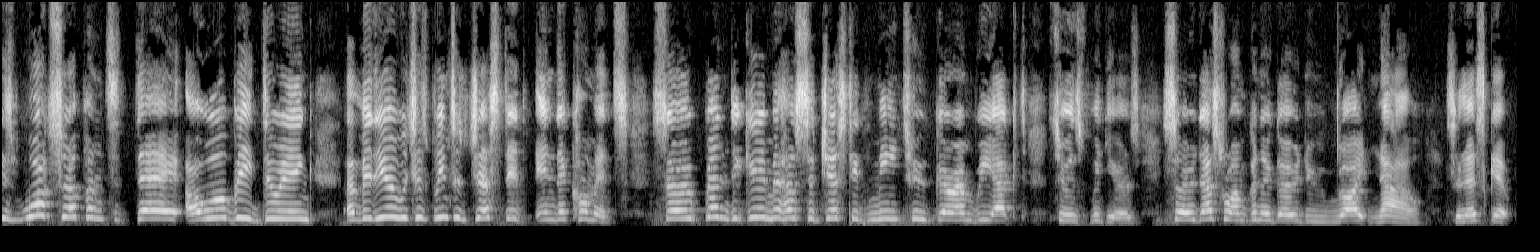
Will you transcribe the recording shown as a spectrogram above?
guys, what's up and today I will be doing a video which has been suggested in the comments. So Bendy Gamer has suggested me to go and react to his videos. So that's what I'm gonna go do right now. So let's get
